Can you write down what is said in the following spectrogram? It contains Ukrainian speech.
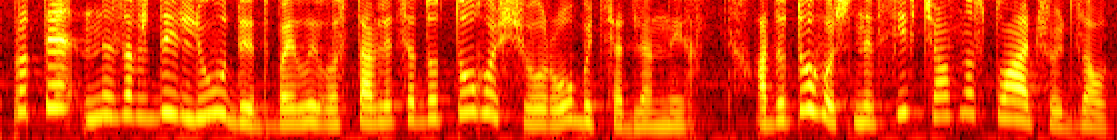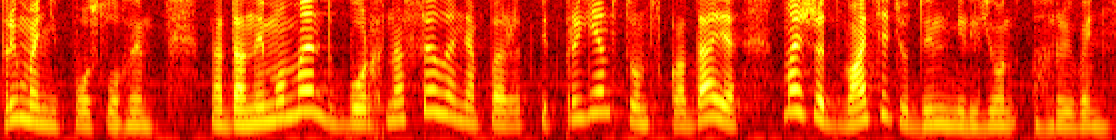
Проте не завжди люди дбайливо ставляться до того, що робиться для них. А до того ж, не всі вчасно сплачують за отримані послуги. На даний момент борг населення перед підприємством складає майже 21 мільйон гривень.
